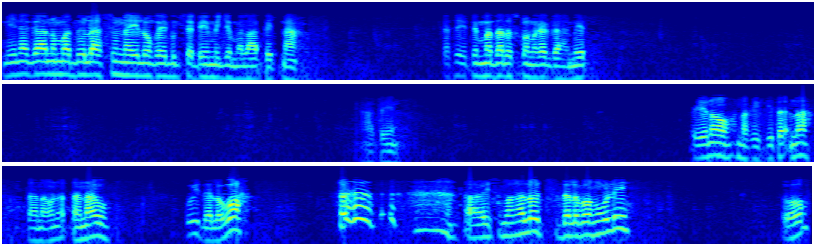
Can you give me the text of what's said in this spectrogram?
Hindi na gano'ng madulas yung nylon kaya ibig sabihin medyo malapit na. Kasi ito madalas ko nagagamit. Atin. Ayun o, nakikita na. Tanaw na, tanaw. Uy, dalawa. Ayos mga lods, dalawang huli. Oh.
